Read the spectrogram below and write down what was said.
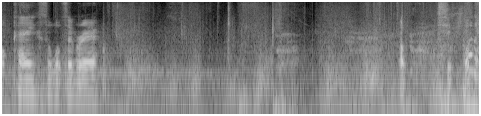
Okay, so what's over here? Oh, shit. What the?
